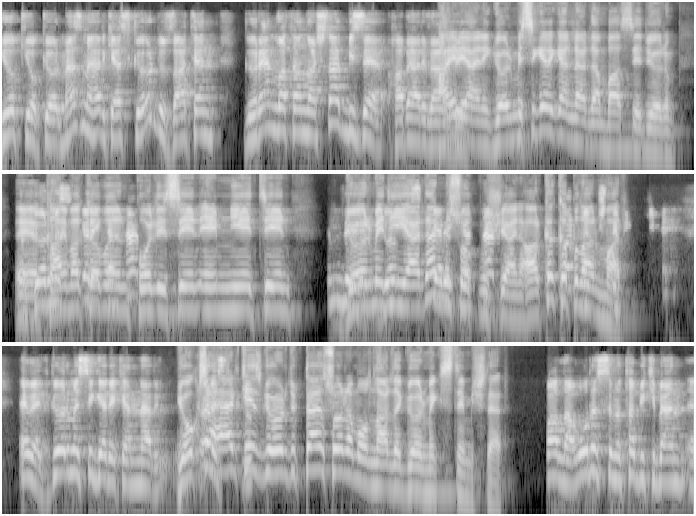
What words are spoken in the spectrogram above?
Yok yok görmez mi? Herkes gördü. Zaten gören vatandaşlar bize haber verdi. Hayır yani görmesi gerekenlerden bahsediyorum. Ee, Görmesi kaymakamın, gerekenler- polisin, emniyetin Şimdi görmediği yerden mi sokmuş yani? Arka kapılar mı var? Evet görmesi gerekenler. Yoksa Öyle- herkes gördükten sonra mı onlar da görmek istemişler? Vallahi orasını tabii ki ben e,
